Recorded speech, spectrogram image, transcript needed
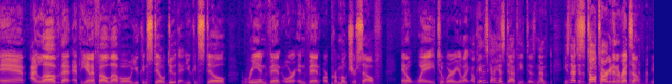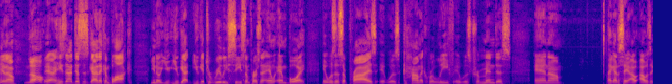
And I love that at the NFL level, you can still do that. You can still reinvent or invent or promote yourself in a way to where you're like, okay, this guy has depth. He does not. He's not just a tall target in the red zone. You know? no. Yeah, he's not just this guy that can block. You know, you, you got you get to really see some person. And, and boy, it was a surprise. It was comic relief. It was tremendous. And um, I got to say, I, I was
